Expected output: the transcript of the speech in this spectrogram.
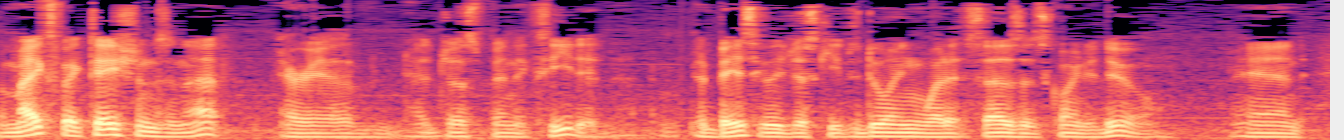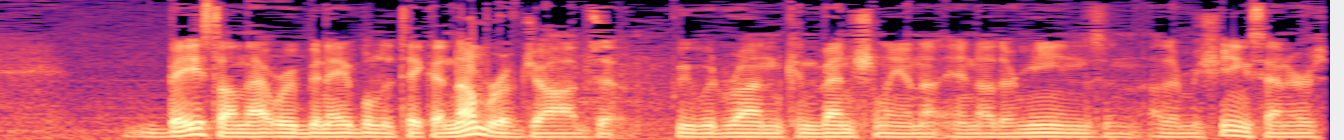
But my expectations in that area have, have just been exceeded. It basically just keeps doing what it says it's going to do. And based on that, we've been able to take a number of jobs that we would run conventionally in, in other means and other machining centers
